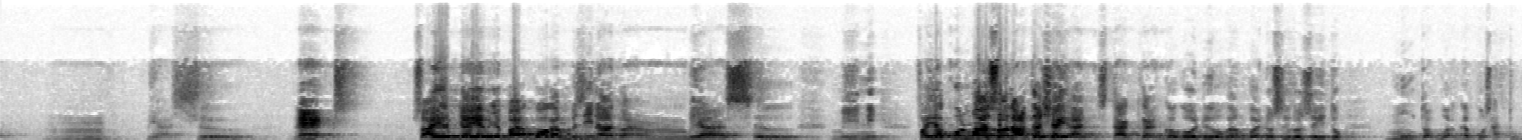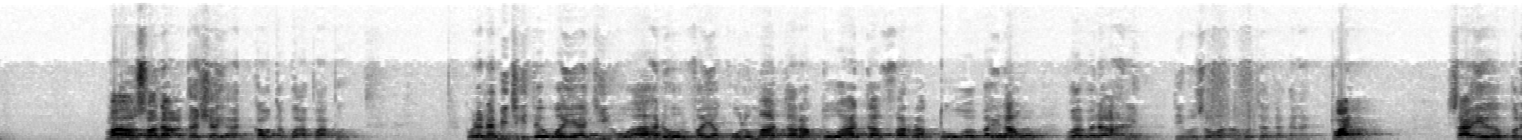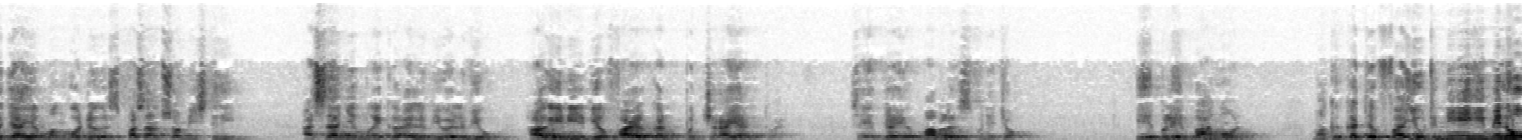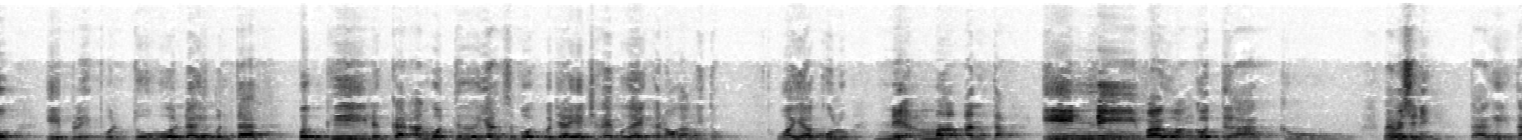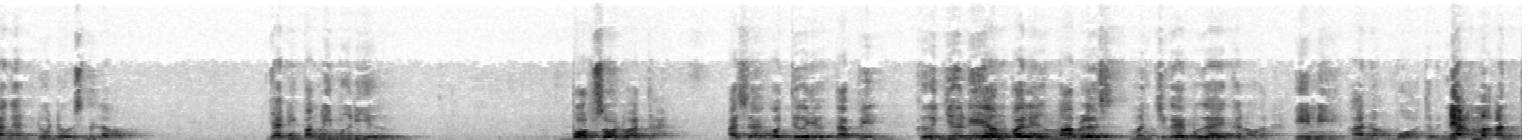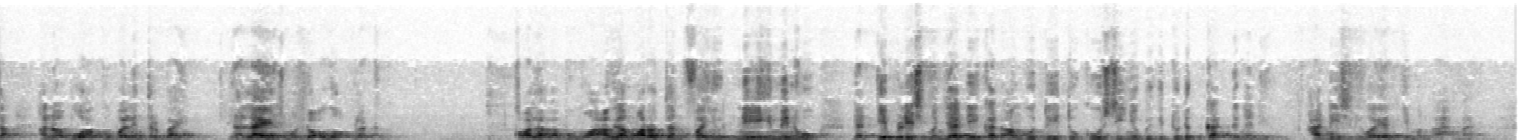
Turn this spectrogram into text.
Hmm, biasa. Next. Saya berjaya menyebabkan orang berzina, tuan. Hmm, biasa. Ini fayaqul ma sana'ta syai'an. Setakat kau goda orang buat dosa-dosa itu, mu tak buat gapo satu. Ma sana'ta syai'an, kau tak buat apa-apa. Kemudian Nabi cerita wa yaji'u ahaduhum fayaqulu ma taraktu hatta farraqtu wa bainahu wa bain ahli. Tiba seorang anggota angkat tangan. Tuan, saya berjaya menggoda sepasang suami isteri. Asalnya mereka I love you, I love you. Hari ini dia filekan penceraian, tuan. Saya berjaya, marvelous punya job. Iblis bangun. Maka kata fayudnihi minhu. Iblis pun turun dari pentas pergi dekat anggota yang sebut berjaya cerai beraikan orang itu wa yaqulu ni'ma anta ini baru anggota aku memang sini tarik tangan duduk sebelah jadi panglima dia bos so duduk atas asal anggota je tapi kerja dia yang paling marvelous mencerai beraikan orang ini anak buah terbaik ni'ma anta anak buah aku paling terbaik yang lain semua dokrok belaka. Qala Abu Muawiyah maratan fayudnihi minhu dan iblis menjadikan anggota itu kursinya begitu dekat dengan dia. Hadis riwayat Imam Ahmad.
